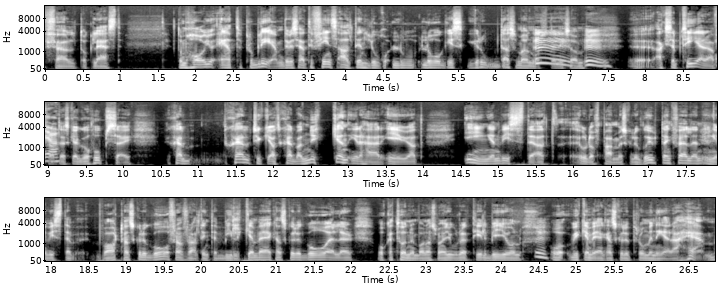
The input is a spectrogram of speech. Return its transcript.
följt och läst de har ju ett problem, det vill säga att det finns alltid en lo- lo- logisk groda som man måste liksom, eh, acceptera för Ja. att det ska gå ihop sig. Själv, själv tycker jag att själva nyckeln i det här är ju att ingen visste att Olof Palme skulle gå ut den kvällen, ingen visste vart han skulle gå, framförallt inte vilken väg han skulle gå eller åka tunnelbana som han gjorde till bion och vilken väg han skulle promenera hem.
